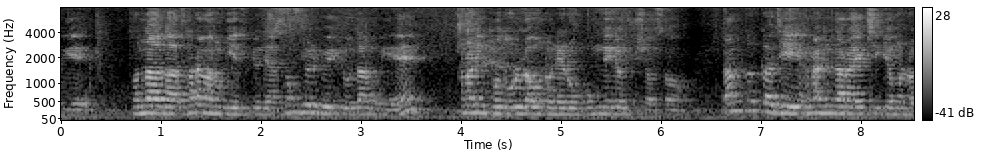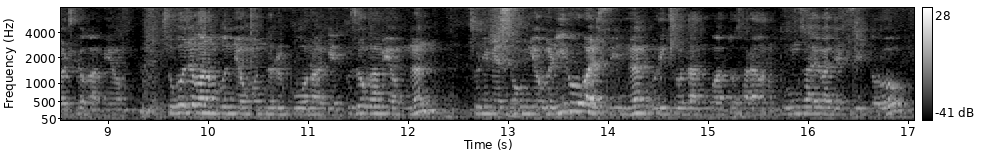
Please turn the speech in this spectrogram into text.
위에 더 나아가 사랑하는 우리 예수교에 대한 성결교회 교단 위에 하나님 더 놀라운 은혜로 복 내려 주셔서 땅 끝까지 하나님 나라의 지경을 넓혀가며 죽어져가는 분 영혼들을 구원하게 부족함이 없는 주님의 성령을 이루어갈 수 있는 우리 교단과 또 사랑하는 부흥사회가 될 수 있도록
